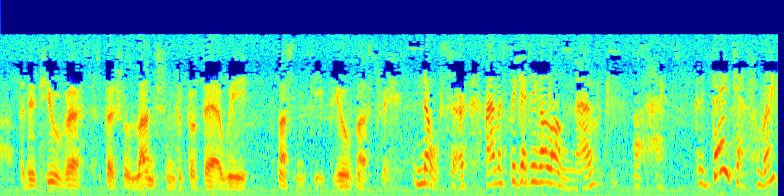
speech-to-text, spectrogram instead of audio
Ah, but if you've a special luncheon to prepare, we mustn't keep you, must we? No, sir. I must be getting along now. Uh, good day, gentlemen.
